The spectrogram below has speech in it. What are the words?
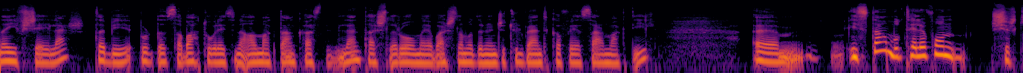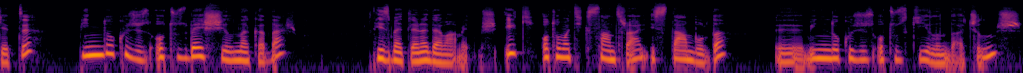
naif şeyler. Tabii burada sabah tuvaletini almaktan kastedilen taşları olmaya başlamadan önce tülbenti kafaya sarmak değil. E, İstanbul Telefon Şirketi 1935 yılına kadar hizmetlerine devam etmiş. İlk otomatik santral İstanbul'da e, 1932 yılında açılmış.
